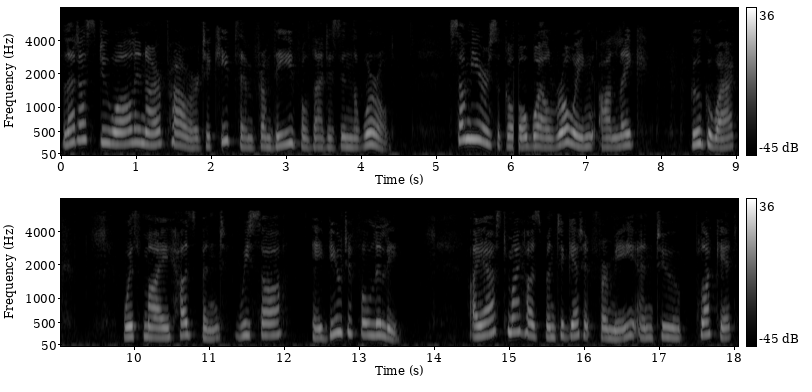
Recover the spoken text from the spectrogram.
Let us do all in our power to keep them from the evil that is in the world. Some years ago, while rowing on Lake Goguac with my husband, we saw a beautiful lily. I asked my husband to get it for me and to pluck it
